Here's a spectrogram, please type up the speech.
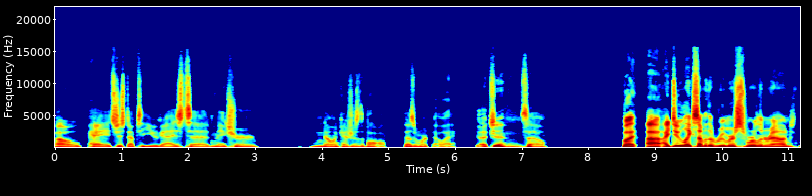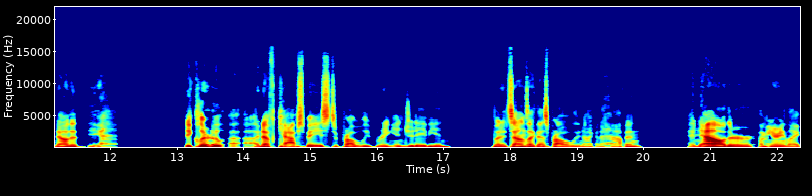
oh hey, it's just up to you guys to make sure no one catches the ball. Doesn't work that way. Gotcha. So, but uh, I do like some of the rumors swirling around now that they cleared a, uh, enough cap space to probably bring in Jadeveon, but it sounds like that's probably not going to happen. And now they're, I'm hearing like,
